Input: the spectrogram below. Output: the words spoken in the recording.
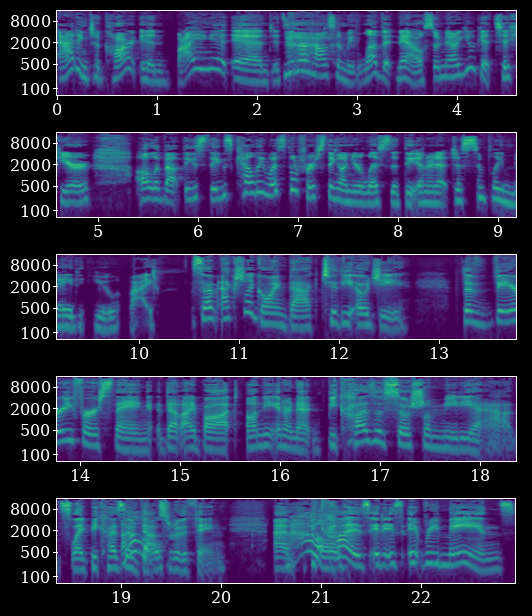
adding to cart and buying it, and it's in our house, and we love it now. So now you get to hear all about these things. Kelly, what's the first thing on your list that the internet just simply made you buy? So I'm actually going back to the OG the very first thing that I bought on the internet because of social media ads, like because of oh. that sort of a thing. Um, wow. because it is, it remains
